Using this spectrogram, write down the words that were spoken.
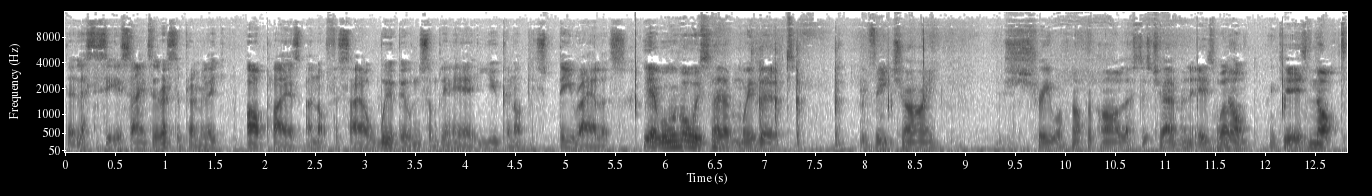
that Leicester City is saying to the rest of the Premier League, our players are not for sale. We're building something here. You cannot just derail us. Yeah, well, we've always said, haven't we, that Vichai Srivaddhanaprabha, Leicester's chairman, is Well not. think he is not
